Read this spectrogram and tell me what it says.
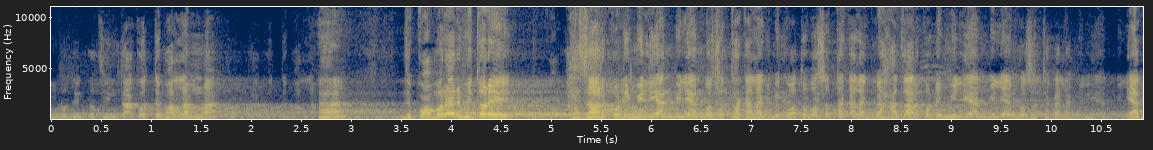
কোনোদিন তো চিন্তা করতে পারলাম না। হ্যাঁ? যে কবরের ভিতরে হাজার কোটি মিলিয়ন বিলিয়ন বছর থাকা লাগবে, কত বছর থাকা লাগবে? হাজার কোটি মিলিয়ন বিলিয়ন বছর থাকা লাগবে। এক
